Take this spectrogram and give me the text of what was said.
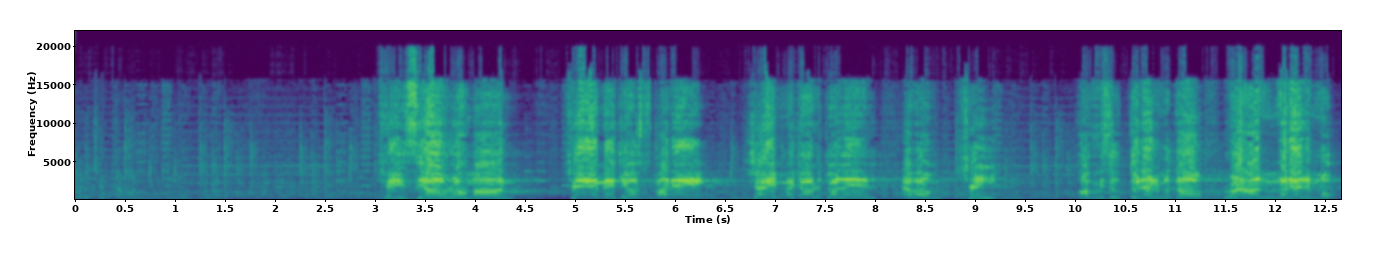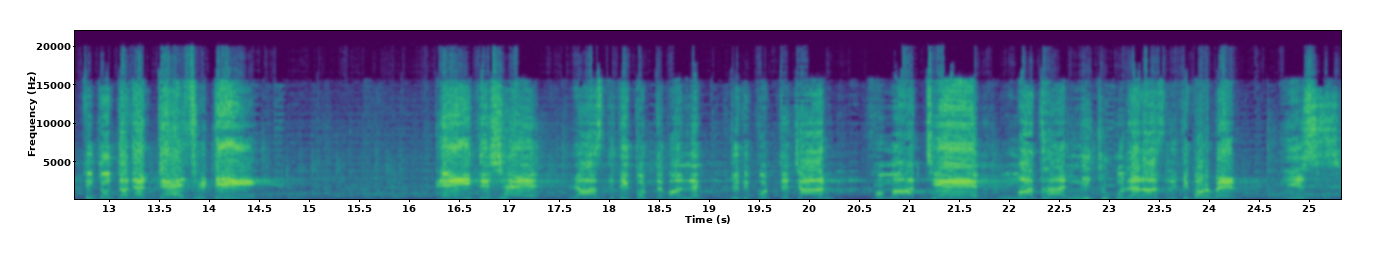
করেছেন, তেমন মুক্তিযোদ্ধারা। সেই জিয়াউর রহমান, সেই এম এ জি ওসমানী, সেই মেজর জলিল এবং সেই হাফিজউদ্দিনের মতো রোহাঙ্গনের মুক্তিযোদ্ধাদের দেশটি এই দেশে রাজনীতি করতে পারলে যদি করতে চান, ক্ষমা চেয়ে মাথা নিচু করে রাজনীতি করবেন। ইস!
